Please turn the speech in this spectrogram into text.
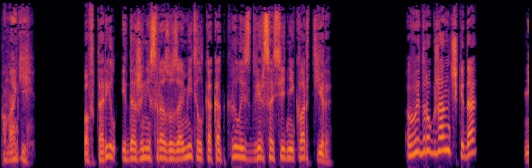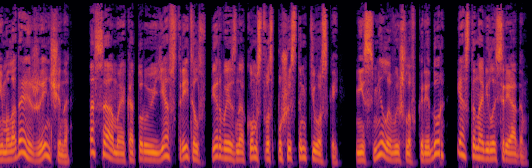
«Помоги», — повторил и даже не сразу заметил, как открылась дверь соседней квартиры. «Вы друг Жанночки, да?» Немолодая женщина, та самая, которую я встретил в первое знакомство с пушистым тезкой, не смело вышла в коридор и остановилась рядом.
